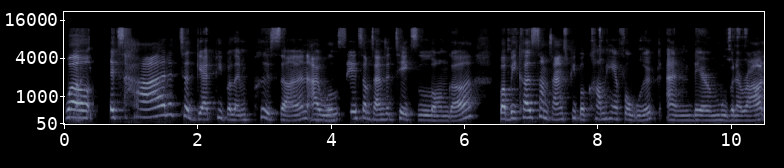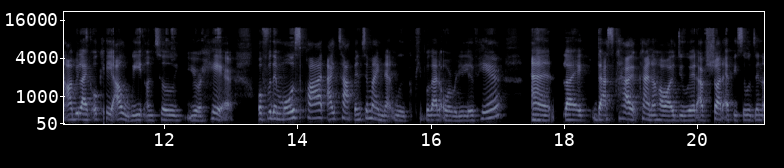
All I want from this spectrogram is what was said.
Well, like, it's hard to get people in person. I mm-hmm. will say sometimes it takes longer. But because sometimes people come here for work and they're moving around, I'll be like, okay, I'll wait until you're here. But for the most part, I tap into my network, people that already live here. Mm-hmm. And like that's kind of how I do it. I've shot episodes in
